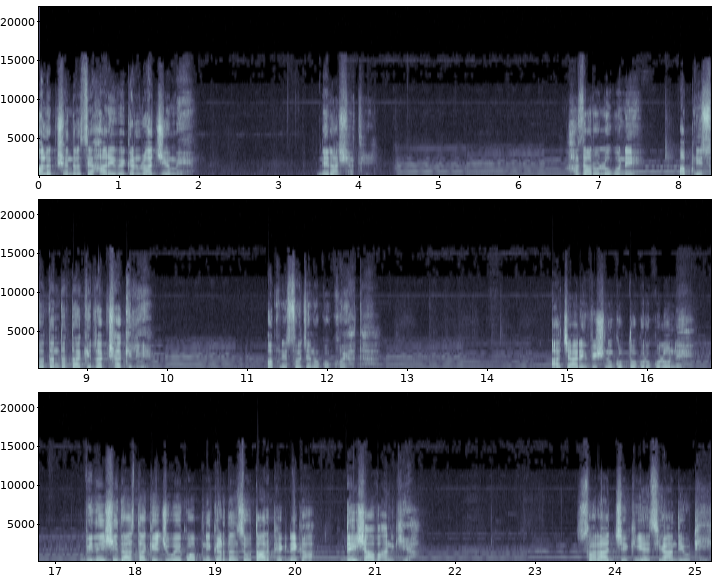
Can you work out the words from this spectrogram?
अलक्षेंद्र से हारे हुए गणराज्यों में निराशा थी। हज़ारों लोगों ने अपनी स्वतंत्रता की रक्षा के लिए अपने स्वजनों को खोया था। आचार्य विष्णुगुप्त और गुरुकुलों ने विदेशी दास्ता के जुए को अपनी गर्दन से उतार फेंकने का देश आह्वान किया। स्वराज्य की ऐसी आंधी उठी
